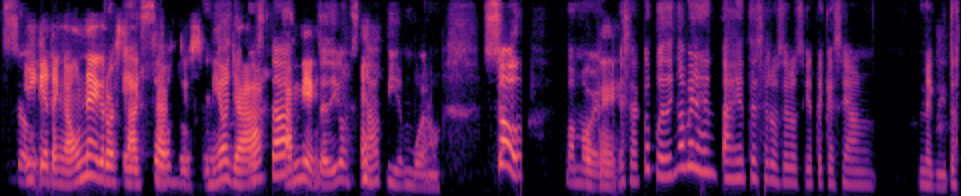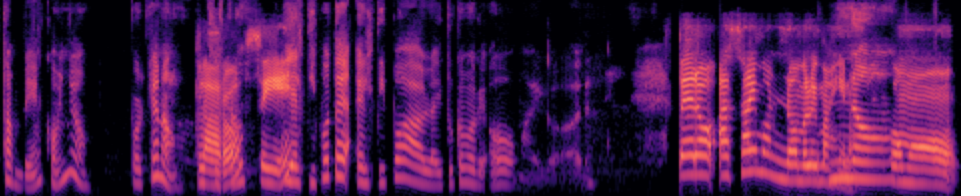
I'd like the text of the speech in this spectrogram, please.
So, Y que tenga un negro, exacto. exacto. Dios mío, ya, está, también. Te digo, está bien bueno. So, vamos a ver. Exacto, pueden haber gen- agentes 007 que sean negritos también, coño. ¿Por qué no? Claro, sí. Y el tipo te, el tipo habla y tú como que, oh my God. Pero a Simon no me lo imagino. No. Como,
